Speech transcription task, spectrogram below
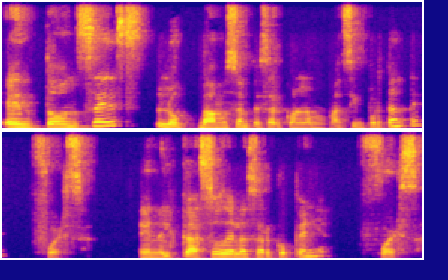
Entonces, lo, vamos a empezar con lo más importante, fuerza. En el caso de la sarcopenia, fuerza.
